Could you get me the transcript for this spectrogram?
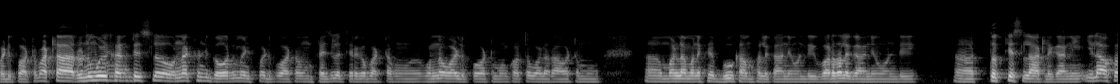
పడిపోవటం. అట్లా రెండు మూడు. కంట్రీస్లో ఉన్నట్టుండి గవర్నమెంట్ పడిపోవటం ప్రజలు తిరగబట్టము ఉన్నవాళ్ళు పోవటము కొత్త వాళ్ళు రావటము మళ్ళీ మనకి భూకంపాలు కానివ్వండి వరదలు కానివ్వండి తొక్కిసలాట్లు కానీ ఇలా ఒక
